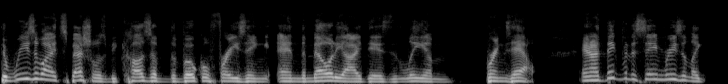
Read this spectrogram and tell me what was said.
the reason why it's special is because of the vocal phrasing and the melody ideas that Liam brings out. And I think for the same reason, like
